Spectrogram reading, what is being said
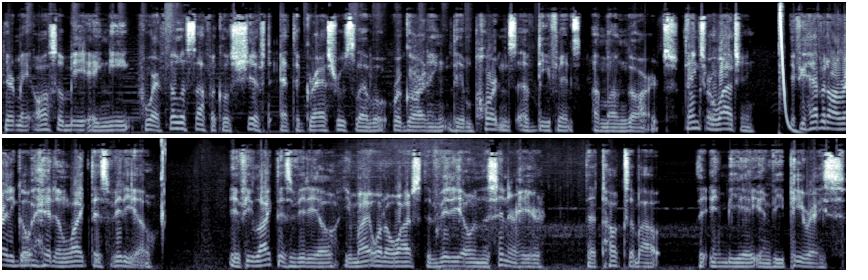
There may also be a need for a philosophical shift at the grassroots level regarding the importance of defense among guards. Thanks for watching. If you haven't already, go ahead and like this video. If you like this video, you might want to watch the video in the center here that talks about the NBA MVP race.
